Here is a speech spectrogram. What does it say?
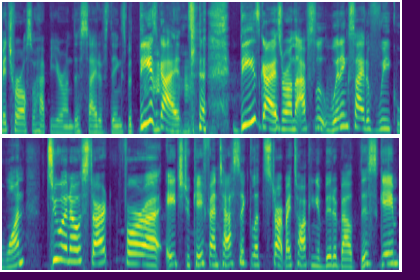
Mitch, we're also happy you're on this side of things. But these guys, these guys are on the absolute winning side of week one. 2-0 start for uh, H2K. Fantastic. Let's start by talking a bit about this game.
